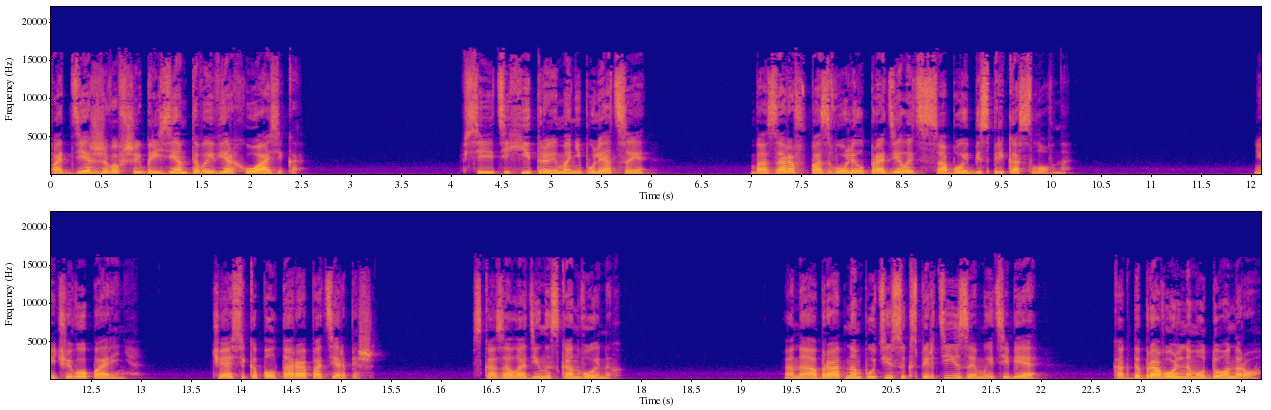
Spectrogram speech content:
поддерживавшей брезентовый верх УАЗика. Все эти хитрые манипуляции Базаров позволил проделать с собой беспрекословно. «Ничего, парень, часика полтора потерпишь», — сказал один из конвойных. «А на обратном пути с экспертизы мы тебе, как добровольному донору,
